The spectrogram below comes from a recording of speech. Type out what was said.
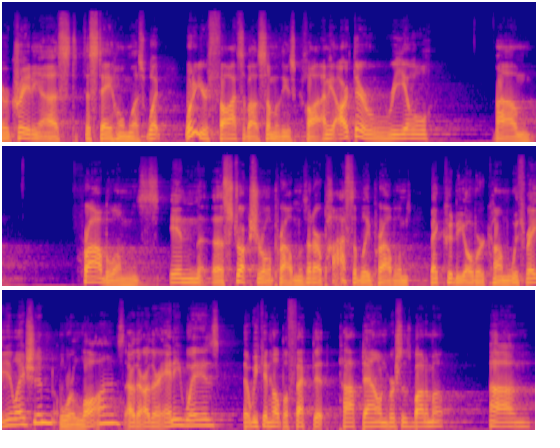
or creating us to stay homeless. What what are your thoughts about some of these costs? I mean, aren't there real um, problems in uh, structural problems that are possibly problems that could be overcome with regulation or laws? Are there are there any ways that we can help affect it top down versus bottom up? Um,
